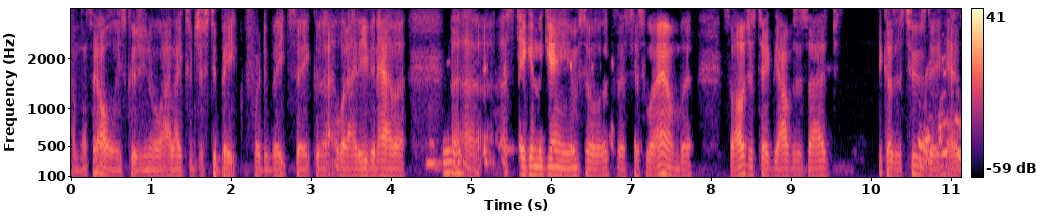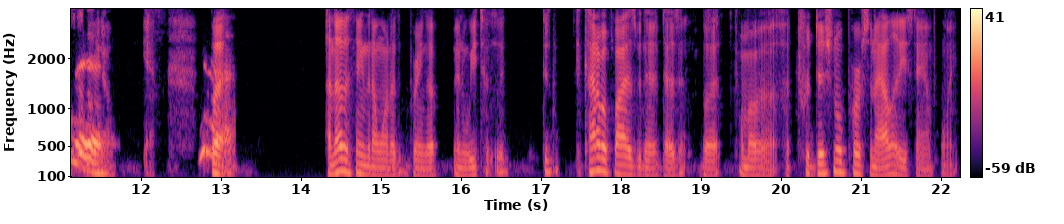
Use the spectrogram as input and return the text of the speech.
I won't say always because you know I like to just debate for debate's sake. Would I, would I even have a, a mm-hmm. a- a stake in the game? So that's just who I am. But so I'll just take the opposite side because it's Tuesday, as you know. yeah. but- Another thing that I want to bring up, and we t- it, it kind of applies, but then it doesn't. But from a, a traditional personality standpoint,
